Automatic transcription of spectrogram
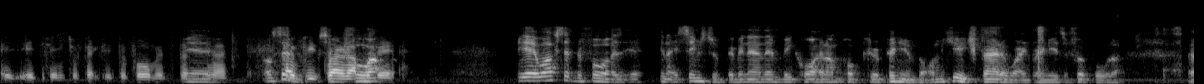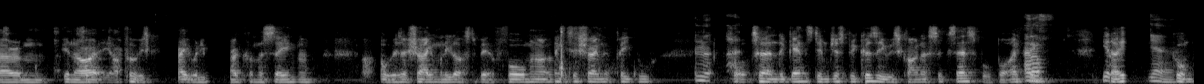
it, it seems to affect his performance. But yeah. you know, I've said, hopefully he's grown up a bit. Yeah, well, I've said before, you know, it seems to every now and then be quite an unpopular opinion, but I'm a huge fan of Wayne Rooney as a footballer. Um, you know, I, I, thought it was great when he broke on the scene. I thought it was a shame when he lost a bit of form, and I think it's a shame that people the, sort of turned against him just because he was kind of successful. But I think, you know, yeah, cool.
